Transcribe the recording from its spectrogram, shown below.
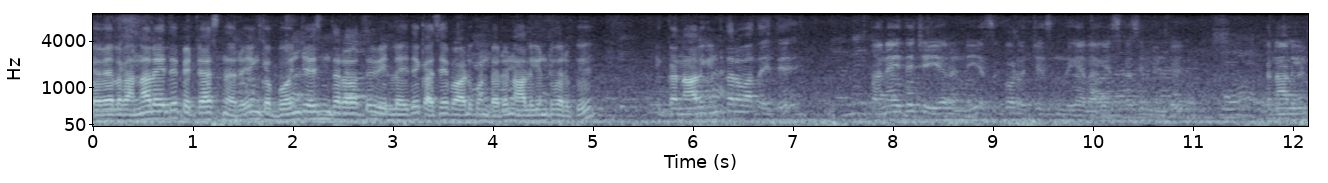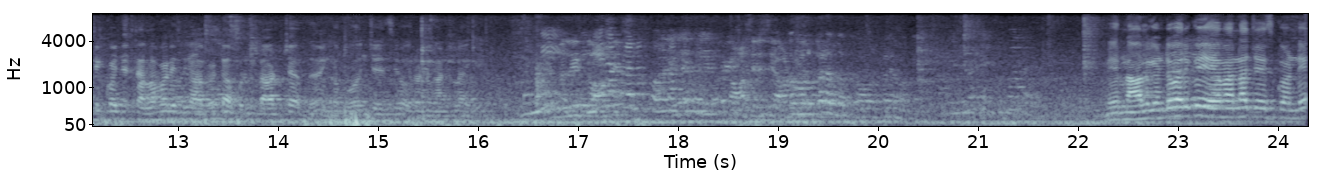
ఇంకా వీళ్ళకి అన్నాలు అయితే పెట్టేస్తున్నారు. ఇంకా భోజనం చేసిన తర్వాత వీళ్ళు అయితే కాసేపు ఆడుకుంటారు నాలుగింటి వరకు. ఇంకా నాలుగింటి తర్వాత అయితే పని అయితే చేయాలండి ఇసుక కూడా వచ్చేసింది ఇలాగ ఇసుక సిమెంట్. ఇంకా నాలుగింటికి కొంచెం చల్లబడింది కాబట్టి అప్పుడు స్టార్ట్ చేద్దాం. ఇంకా భోజనం చేసి ఒక రెండు గంటలకి. మీరు నాలుగింటి వరకు ఏమన్నా చేసుకోండి.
